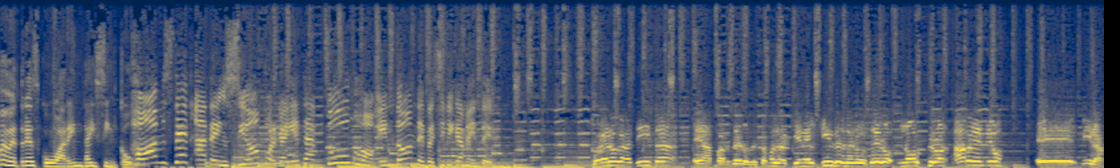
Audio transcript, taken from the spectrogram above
786-393-9345. Homestead, atención, porque ahí está Tunjo. ¿En dónde específicamente? Bueno, gatita, eh, parceros, estamos aquí en el 1500 North Crown Avenue. Eh, mira,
